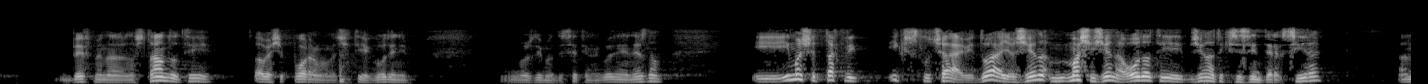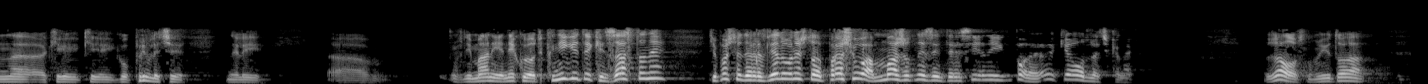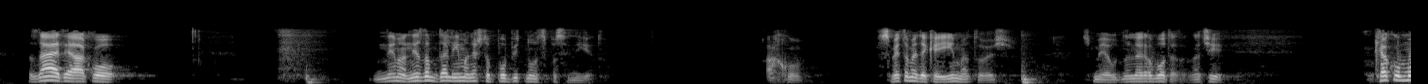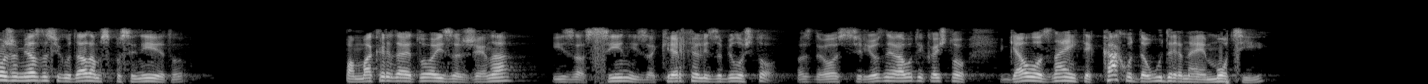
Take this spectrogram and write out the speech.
бевме на, на штандот и тоа беше порано, значи тие години, може да има десетина години, не знам. И имаше такви икс случаеви. Доаја жена, маш и жена одат и жената ќе се заинтересира, ќе, ќе го привлече нели, внимание некој од книгите, ќе застане, ќе почне да разгледува нешто, да прашува, а мажот не заинтересиран и поле, ќе одвлечка нека. Жалосно, меѓу тоа, знаете, ако нема, не знам дали има нешто побитно од спасението. Ако сметаме дека има, тоа веш, сме на работата. Значи, како можам јас да си го дадам спасението, па макар да е тоа и за жена, и за син, и за керка, или за било што. Пазите, ова се сериозни работи, кај што гјаволот знаете како да удре на емоции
